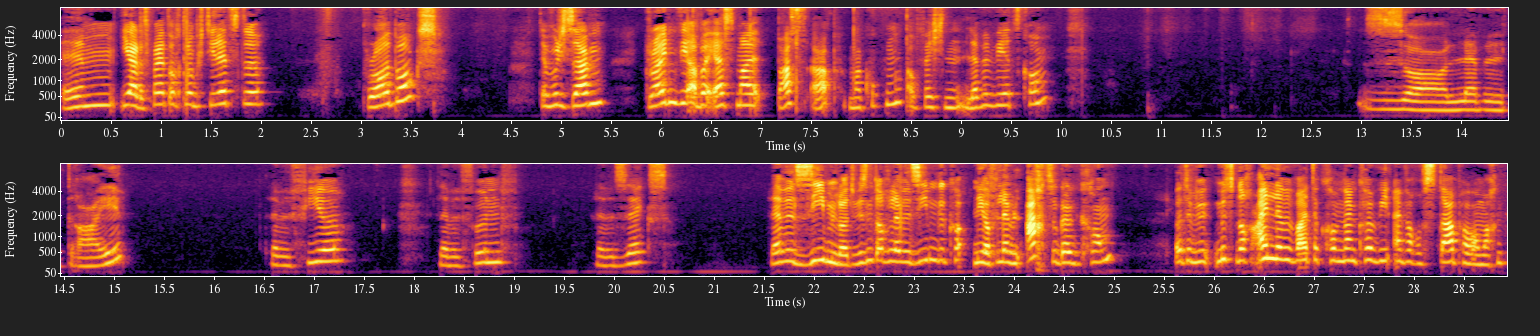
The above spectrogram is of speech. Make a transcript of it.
Ähm, ja, das war jetzt auch, glaube ich, die letzte Brawlbox. Dann würde ich sagen, grinden wir aber erstmal Bass ab. Mal gucken, auf welchen Level wir jetzt kommen. So, Level 3. Level 4. Level 5. Level 6. Level 7, Leute. Wir sind auf Level 7 gekommen. Ne, auf Level 8 sogar gekommen. Leute, wir müssen noch ein Level weiterkommen, dann können wir ihn einfach auf Star Power machen.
